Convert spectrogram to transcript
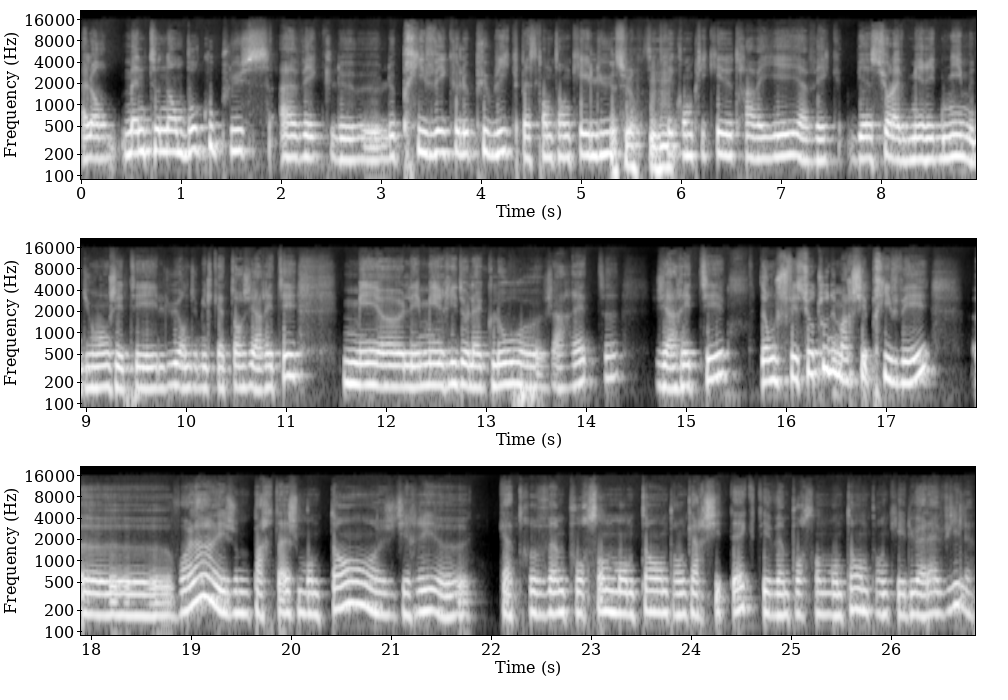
alors maintenant, beaucoup plus avec le, le, privé que le public, parce qu'en tant qu'élu, c'est très mhm. compliqué de travailler avec, bien sûr, la mairie de Nîmes. Du moment que été élue en 2014, j'ai arrêté. Mais les mairies de l'aglo, j'arrête. J'ai arrêté. Donc, je fais surtout du marché privé. Euh, voilà, et je me partage mon temps, je dirais, euh, 80% de mon temps en tant qu'architecte et 20% de mon temps en tant qu'élu à la ville,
